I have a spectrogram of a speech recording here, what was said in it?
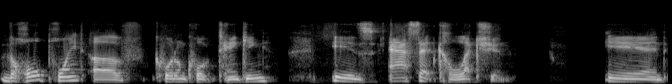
the whole point of quote unquote tanking is asset collection. And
